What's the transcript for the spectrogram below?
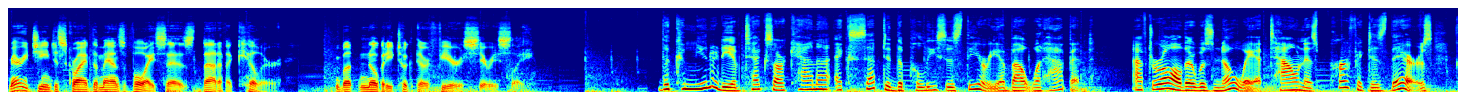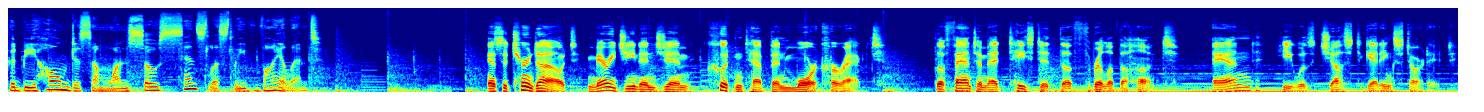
Mary Jean described the man's voice as that of a killer. but nobody took their fears seriously. The community of Texarkana accepted the police's theory about what happened. After all, there was no way a town as perfect as theirs could be home to someone so senselessly violent. As it turned out, Mary Jean and Jim couldn't have been more correct. The Phantom had tasted the thrill of the hunt, and he was just getting started.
